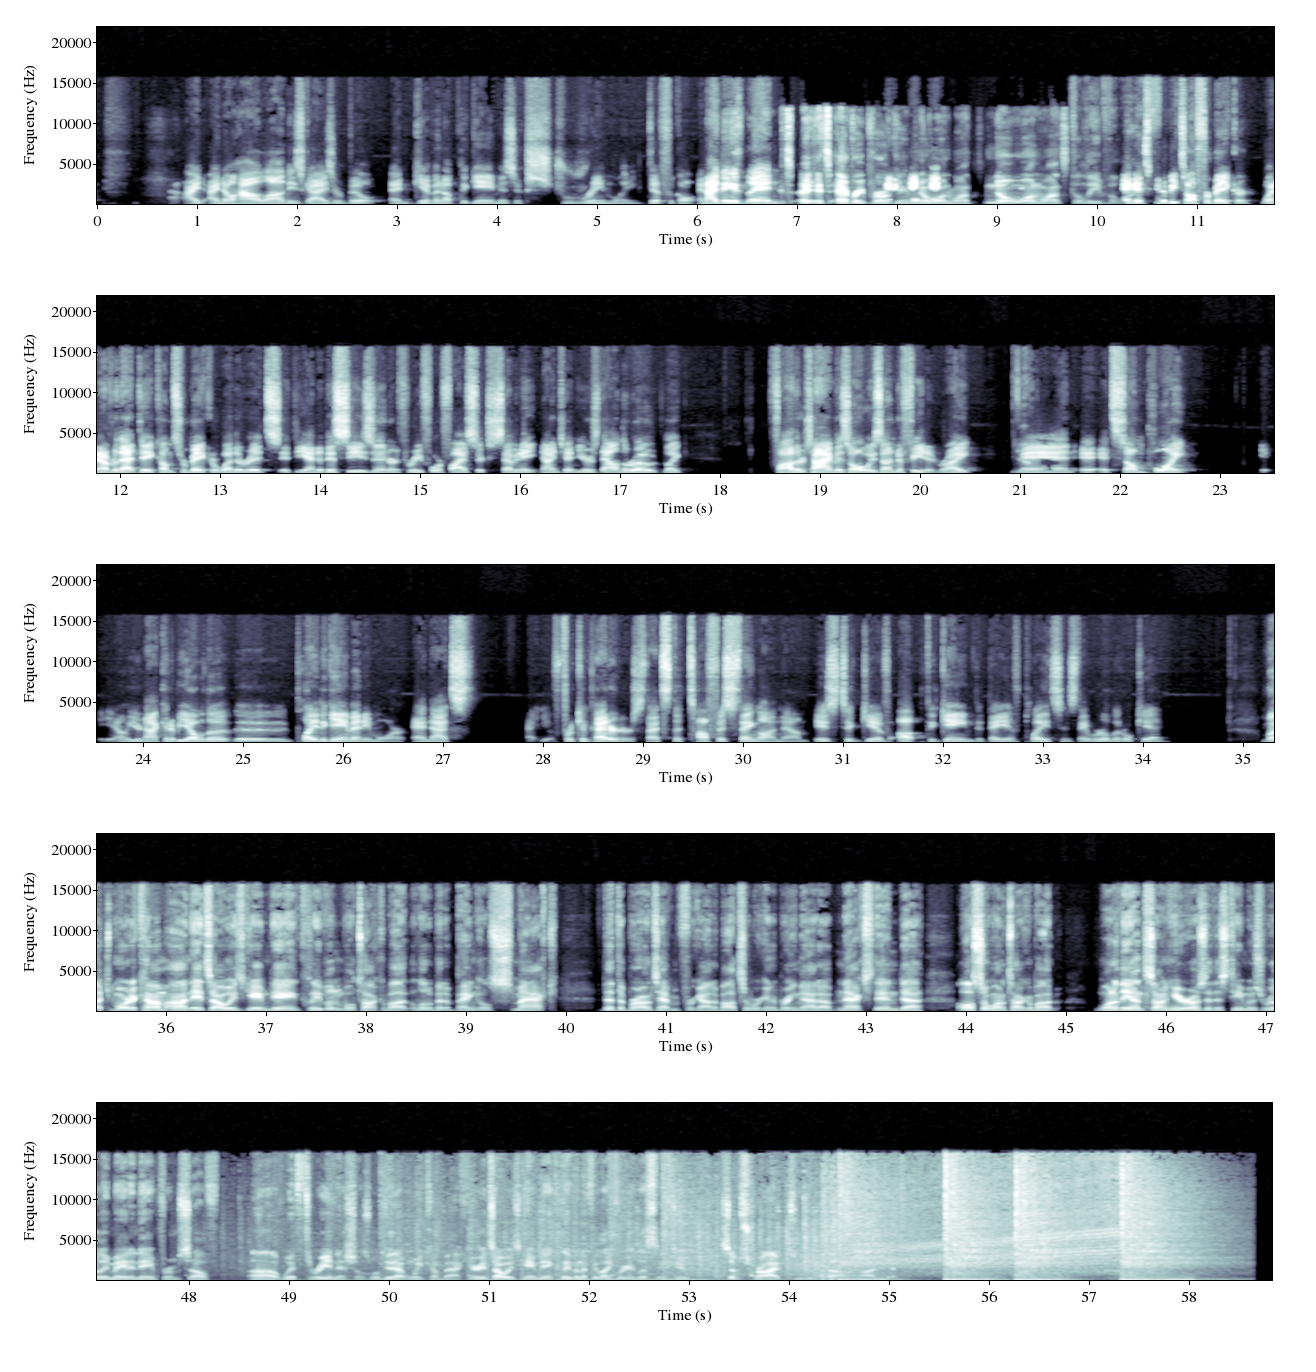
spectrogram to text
I, I know how a lot of these guys are built, and giving up the game is extremely difficult. And I think it's, and, It's it's every pro game. and- No and- one wants no one wants to leave the line. and it's going to be tough for Baker whenever that day comes for Baker, whether it's at the end of this season or three, four, five, six, seven, eight, nine, ten years down the road. Like Father Time is always undefeated, right? Yep. And at some point, you know, you're not going to be able to uh, play the game anymore, and that's for competitors. That's the toughest thing on them is to give up the game that they have played since they were a little kid. Much more to come on It's Always Game Day in Cleveland. We'll talk about a little bit of Bengals smack that the Browns haven't forgot about. So we're going to bring that up next. And uh, also want to talk about one of the unsung heroes of this team who's really made a name for himself uh, with three initials. We'll do that when we come back here. It's Always Game Day in Cleveland. If you like what you're listening to, subscribe to the podcast.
